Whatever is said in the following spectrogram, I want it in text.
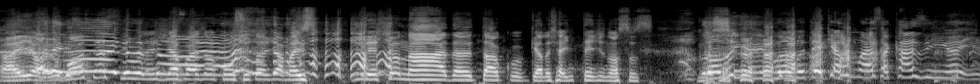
Aí, ó, eu gosto assim, né? a gente já faz uma consulta já mais direcionada e tal, que ela já entende nossos... Vamos, vamos ter que arrumar essa casinha aí.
